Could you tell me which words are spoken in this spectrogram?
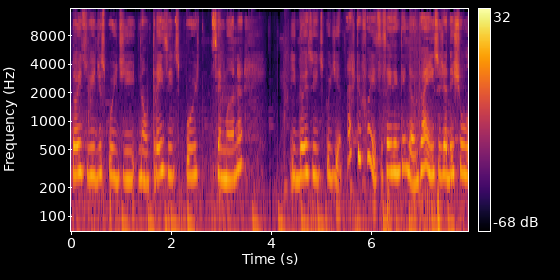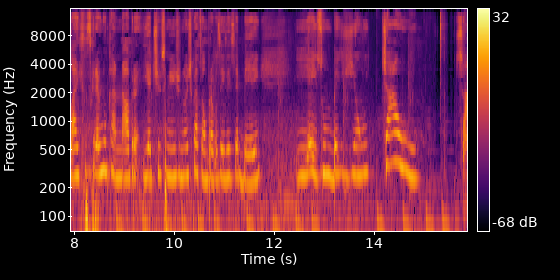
dois vídeos por dia. Não, três vídeos por semana e dois vídeos por dia. Acho que foi isso, vocês entenderam. Então é isso, já deixa o like, se inscreve no canal pra, e ativa o sininho de notificação para vocês receberem. E é isso, um beijão e tchau! Tchau!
